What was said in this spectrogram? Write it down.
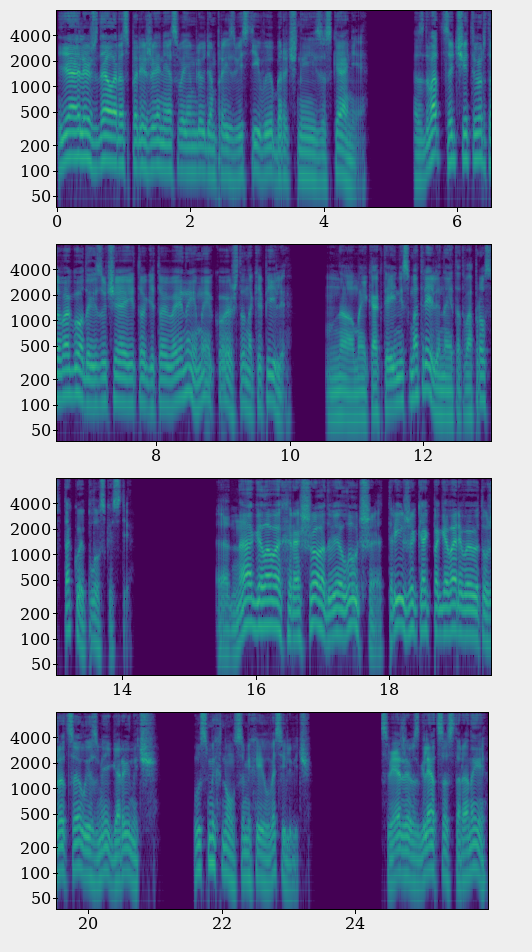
Я лишь дал распоряжение своим людям произвести выборочные изыскания. С двадцать четвертого года, изучая итоги той войны, мы кое-что накопили. Но мы как-то и не смотрели на этот вопрос в такой плоскости. Одна голова хорошо, а две лучше. Три же, как поговаривают, уже целый Змей Горыныч. Усмехнулся Михаил Васильевич. Свежий взгляд со стороны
